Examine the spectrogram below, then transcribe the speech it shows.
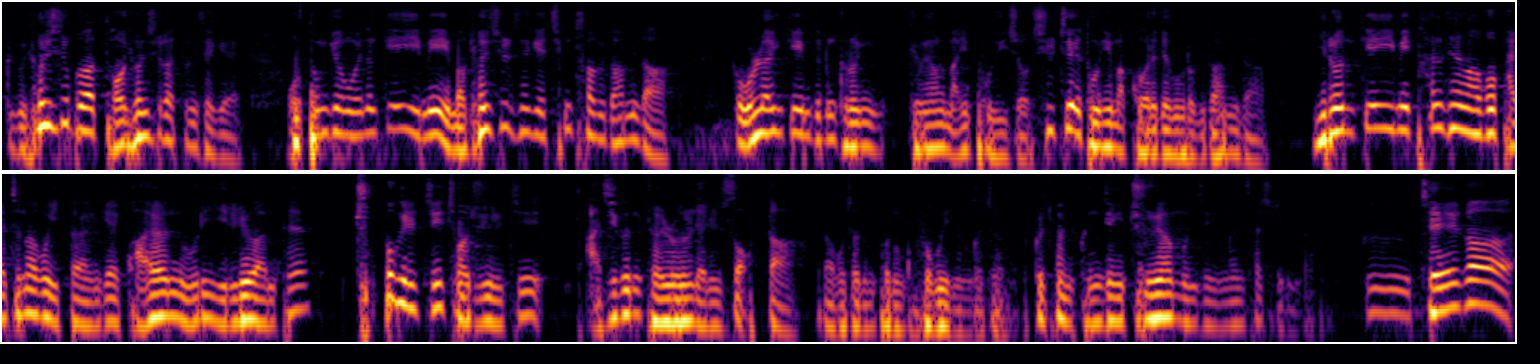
그리고 현실보다 더 현실 같은 세계 어떤 경우에는 게임이 막 현실 세계에 침투하기도 합니다. 그러니까 온라인 게임들은 그런 경향을 많이 보이죠. 실제 돈이 막 거래되고 그러기도 합니다. 이런 게임이 탄생하고 발전하고 있다는 게 과연 우리 인류한테 축복일지 저주일지 아직은 결론을 내릴 수 없다라고 저는 보는 보고 있는 거죠. 그렇지만 굉장히 중요한 문제인 건 사실입니다. 그 제가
